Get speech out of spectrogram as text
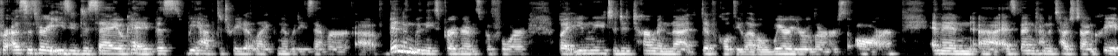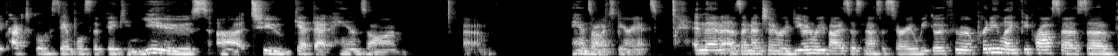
for us, it's very easy to say, okay, this we have to treat it like nobody's ever uh, been in these programs before, but you need to determine that difficulty level where your learners are. And then, uh, as Ben kind of touched on, create practical examples that they can use uh, to get that hands-on um, hands-on experience. And then, as I mentioned, review and revise as necessary. We go through a pretty lengthy process of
